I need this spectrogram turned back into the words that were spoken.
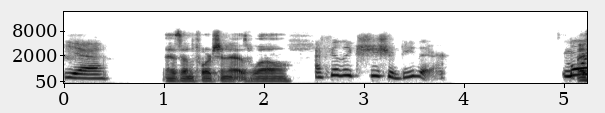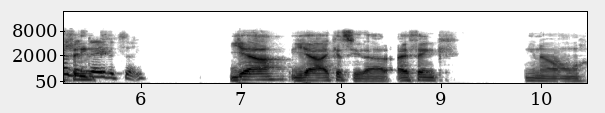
Yeah, That's unfortunate as well. I feel like she should be there. More I than think- Davidson. Yeah, yeah, I could see that. I think, you know,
